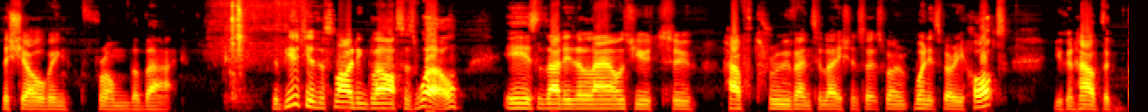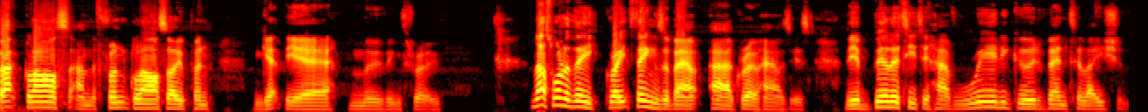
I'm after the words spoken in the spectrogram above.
the shelving from the back. The beauty of the sliding glass as well is that it allows you to have through ventilation. So it's when it's very hot, you can have the back glass and the front glass open and get the air moving through. And that's one of the great things about our grow houses, the ability to have really good ventilation.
